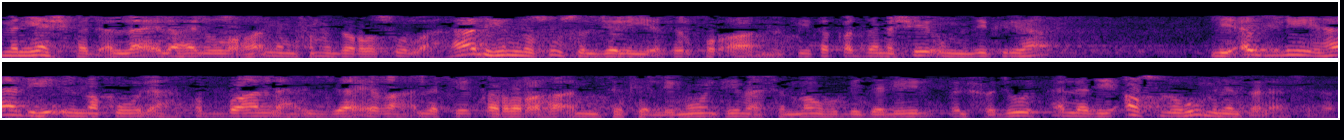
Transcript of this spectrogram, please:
من يشهد أن لا إله إلا الله وأن محمد رسول الله؟ هذه النصوص الجلية في القرآن التي تقدم شيء من ذكرها لأجل هذه المقولة الضالة الزائغة التي قررها المتكلمون فيما سموه بدليل الحدوث الذي أصله من الفلاسفة.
